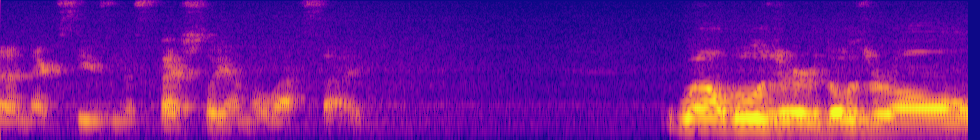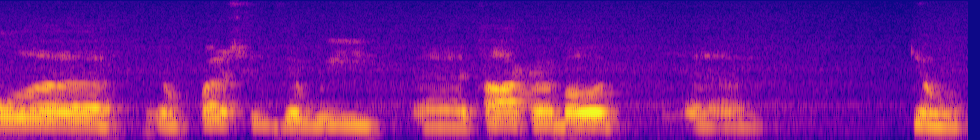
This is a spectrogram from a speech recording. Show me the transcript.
uh, next season, especially on the left side? Well, those are those are all uh, you know questions that we uh, talk about. Uh, you know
